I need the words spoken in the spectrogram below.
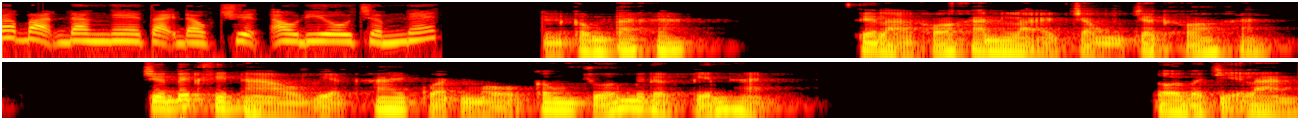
Các bạn đang nghe tại đọc chuyện audio.net Công tác khác. Thế là khó khăn lại chồng chất khó khăn. Chưa biết khi nào việc khai quật mộ công chúa mới được tiến hành. Tôi và chị Lan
